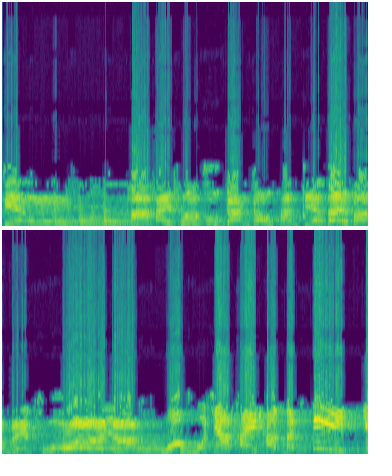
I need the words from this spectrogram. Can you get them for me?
定，他还说不敢高攀，别再把媒拖呀。我武家财产门第有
